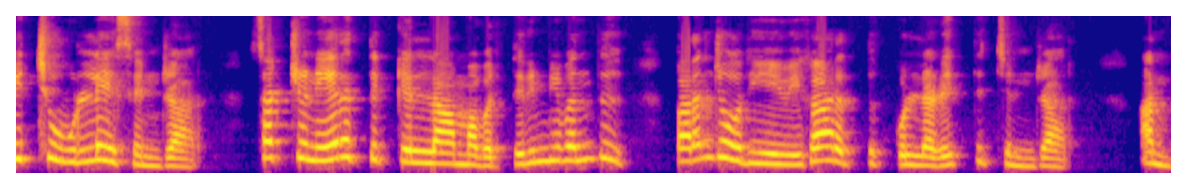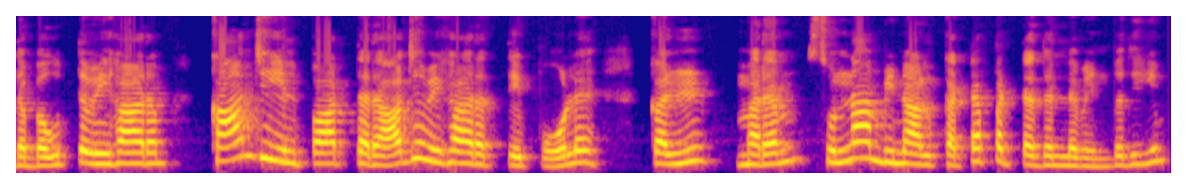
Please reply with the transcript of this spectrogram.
பிச்சு உள்ளே சென்றார். சற்று நேரத்துக்கெல்லாம் அவர் திரும்பி வந்து பரஞ்சோதியை விகாரத்துக்குள் அழைத்துச் சென்றார். அந்த பௌத்த விகாரம் காஞ்சியில் பார்த்த ராஜ விகாரத்தைப் போல கல் மரம் சுண்ணாம்பினால் கட்டப்பட்டதல்லவென்பதையும்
